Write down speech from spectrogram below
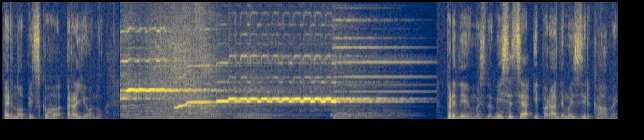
Тернопільського району. Придивимось до місяця і порадимось з зірками.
